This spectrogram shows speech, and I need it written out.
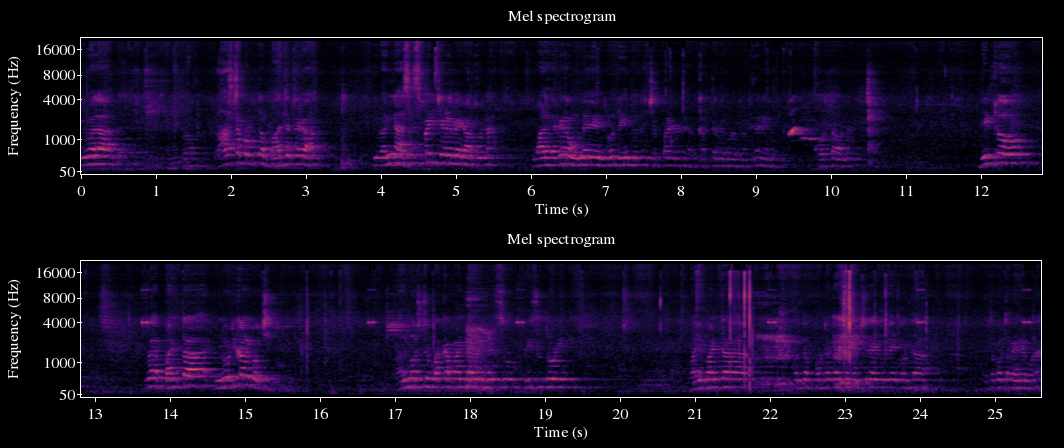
ఇవాళ రాష్ట్ర ప్రభుత్వ బాధ్యతగా ఇవన్నీ అసెస్మెంట్ చేయడమే కాకుండా వాళ్ళ దగ్గర ఉన్నదేందో లేదో చెప్పాలంటే కర్తవ్యం కూడా ఉన్నట్టుగా నేను కోరుతా ఉన్నా. దీంట్లో ఇవాళ పంట నోటికాడికి వచ్చింది. ఆల్మోస్ట్ పక్క పంట తెలుసు పీసులు తోడింది. వరి పంట కొంత పొట్ట దశలు వచ్చినాయి ఉన్నాయి కొంత కొత్త కొత్తగా అయినా కూడా.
